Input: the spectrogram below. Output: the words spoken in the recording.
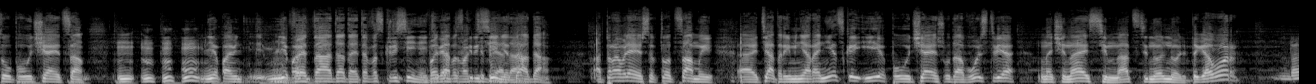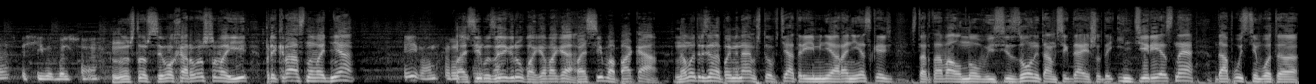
эту, получается, мне память, мне В- память Да, да, да, это воскресенье, в 9 это воскресенье, октября, да, да. Отправляешься в тот самый э, театр имени Аронецкой и получаешь удовольствие, начиная с 17.00. Договор? Да, спасибо большое. Ну что ж, всего хорошего и прекрасного дня. И вам хорошего Спасибо за игру, пока-пока. Спасибо, пока. Но мы, друзья, напоминаем, что в театре имени Аронецкой стартовал новый сезон, и там всегда есть что-то интересное. Допустим, вот э,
